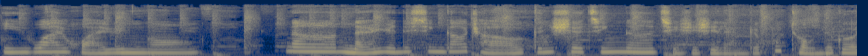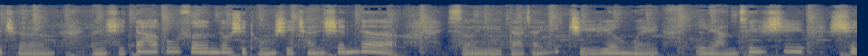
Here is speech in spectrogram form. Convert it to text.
意外怀孕哦。那男人的性高潮跟射精呢，其实是两个不同的过程，但是大部分都是同时产生的，所以大家一直认为两件事是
